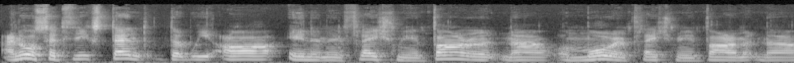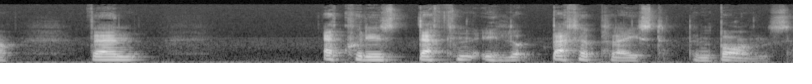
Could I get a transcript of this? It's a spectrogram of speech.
And also to the extent that we are in an inflationary environment now, or more inflationary environment now, then equities definitely look better placed than bonds,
